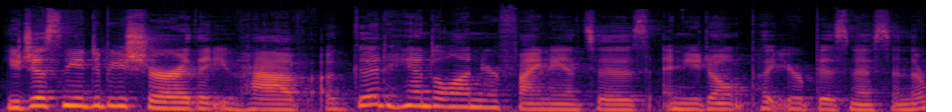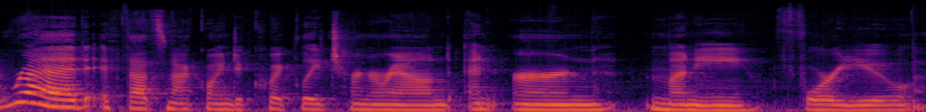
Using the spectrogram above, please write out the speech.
You just need to be sure that you have a good handle on your finances and you don't put your business in the red if that's not going to quickly turn around and earn money for you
